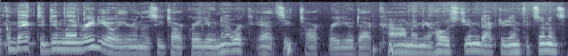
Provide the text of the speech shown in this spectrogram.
Welcome back to Dimland Radio here on the Z Talk Radio Network at ztalkradio.com. I'm your host, Jim, Dr. Dim Fitzsimmons.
